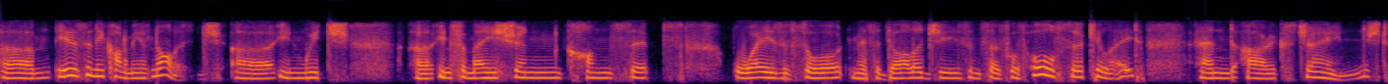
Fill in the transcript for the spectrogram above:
um, is an economy of knowledge uh, in which uh, information, concepts, ways of thought, methodologies, and so forth all circulate and are exchanged.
